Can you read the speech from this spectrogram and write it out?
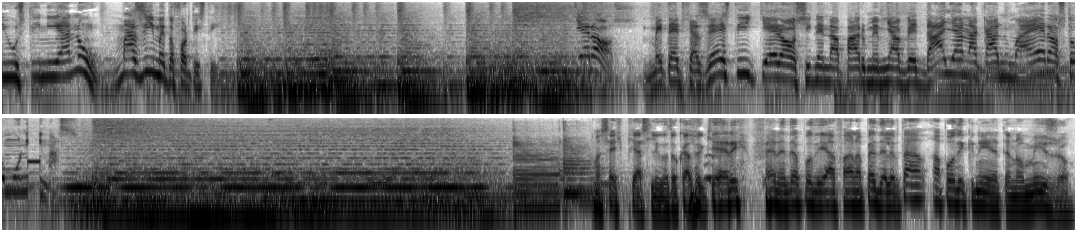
Ιουστινιανού, μαζί με το φορτιστή. Καιρός. Με τέτοια ζέστη, καιρός είναι να πάρουμε μια βεντάλια να κάνουμε αέρα στο μουνί μας. Μας έχει πιάσει λίγο το καλοκαίρι. Φαίνεται από διάφορα πέντε λεπτά. Αποδεικνύεται, νομίζω.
